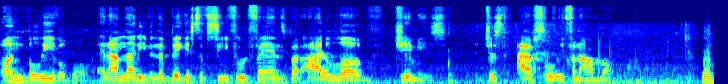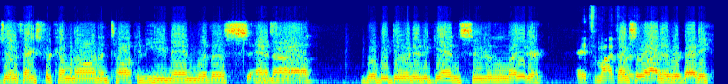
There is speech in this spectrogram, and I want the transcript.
unbelievable. And I'm not even the biggest of seafood fans, but I love Jimmy's. Just absolutely phenomenal. Well, Joe, thanks for coming on and talking He-Man with us, Thanks, and uh, we'll be doing it again sooner than later. It's my Thanks a lot, everybody.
